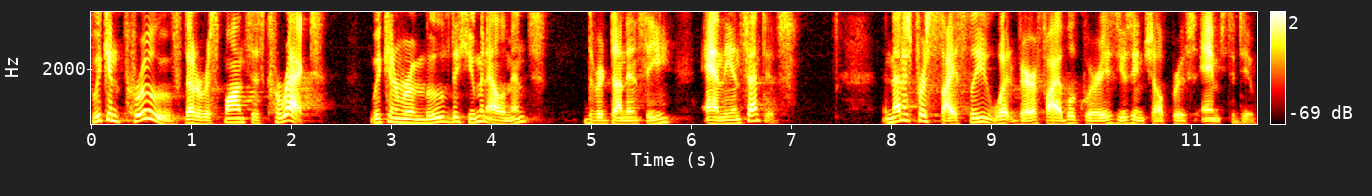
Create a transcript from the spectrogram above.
If we can prove that a response is correct, we can remove the human element, the redundancy, and the incentives. And that is precisely what verifiable queries using Shellproofs aims to do.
